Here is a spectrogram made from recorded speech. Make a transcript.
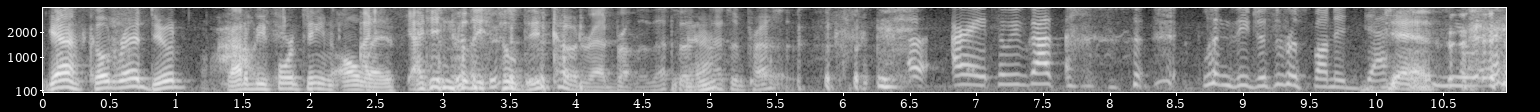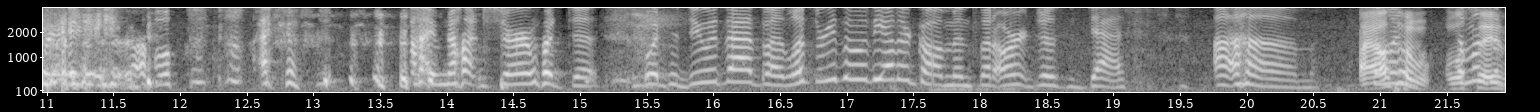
Yeah, code red, dude. Wow, Got to be 14 always. I didn't know they still did Code Red, brother. That's a, Yeah. that's impressive. Uh, all right, so we've got Lindsay just responded death. Death. I, I'm not sure what to what to do with that, but let's read some of the other comments that aren't just death. Um, I someone- also will someone's say upset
